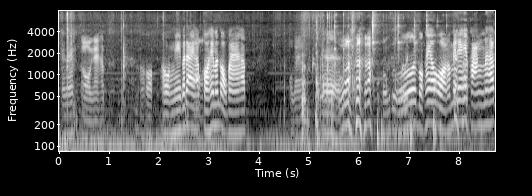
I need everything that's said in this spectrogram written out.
เห็นไหมออกไงครับ เอาออกเอาออกไงก็ได้ครับ ขอให้มันออกมาครับออกไงครับเออโอ้ตรงตัวโอ้ยบอกให้เอาออกครับไม่ได้ให้พังนะครับ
